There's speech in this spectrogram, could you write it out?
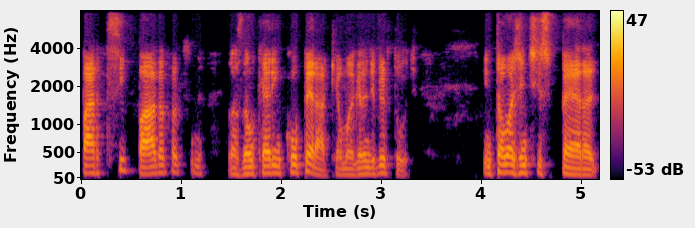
participar da elas não querem cooperar, que é uma grande virtude. Então a gente espera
